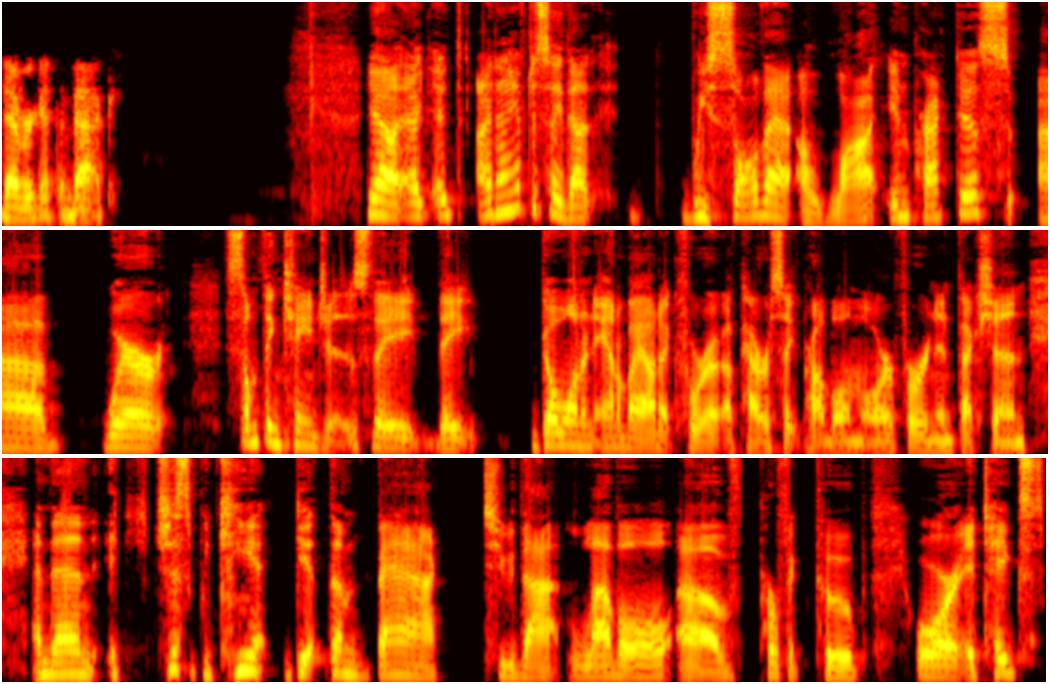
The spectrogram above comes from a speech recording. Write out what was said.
never get them back. Yeah. I, I, and I have to say that we saw that a lot in practice uh, where something changes. They they go on an antibiotic for a parasite problem or for an infection, and then it's just we can't get them back to that level of perfect poop, or it takes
